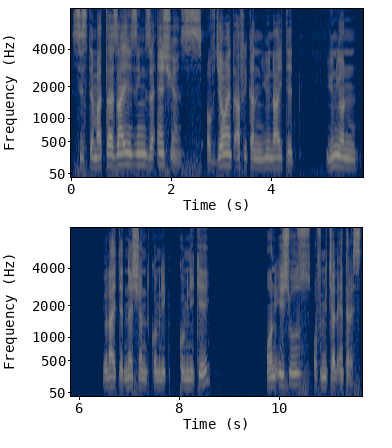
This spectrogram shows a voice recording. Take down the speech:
Systematizing the issuance of joint African United Union United Nations communi communique on issues of mutual interest,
